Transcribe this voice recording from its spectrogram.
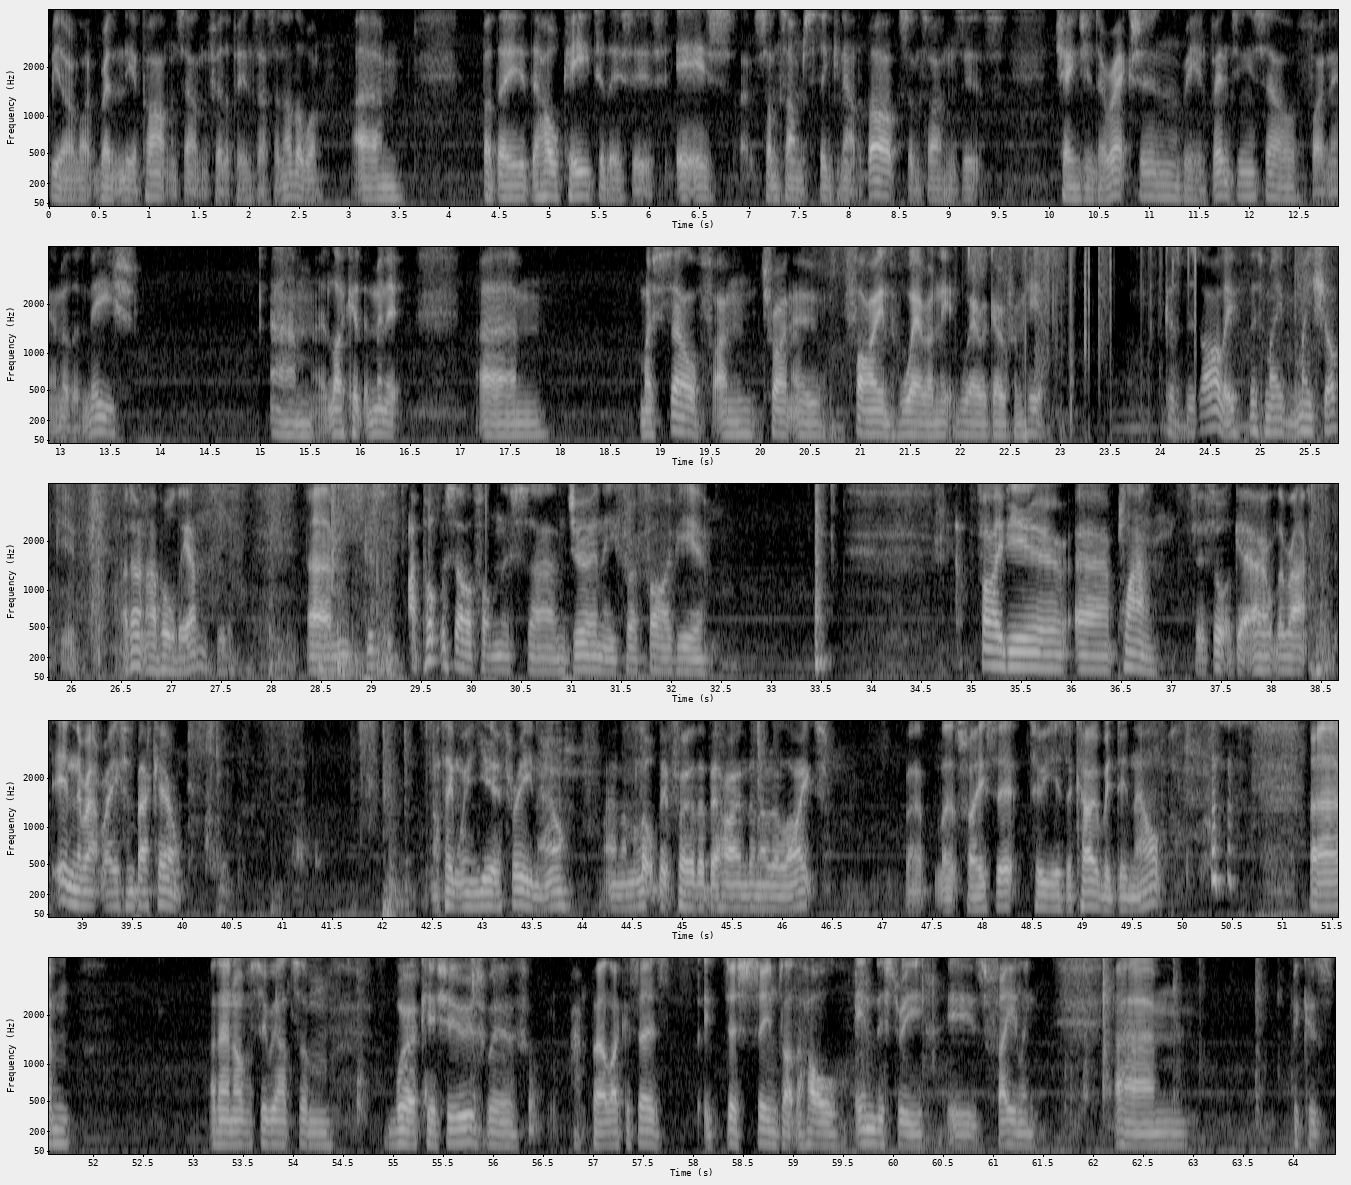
you know like renting the apartments out in the Philippines that's another one. Um, but the the whole key to this is it is sometimes thinking out the box sometimes it's changing direction reinventing yourself finding another niche. Um, like at the minute um, myself I'm trying to find where I need where I go from here because bizarrely, this may may shock you. I don't have all the answers because um, I put myself on this um, journey for a five year five year uh, plan to sort of get out the rat in the rat race and back out. I think we're in year three now, and I'm a little bit further behind than I'd have liked. But let's face it, two years of COVID didn't help. um, and then obviously we had some work issues with but like I said it just seems like the whole industry is failing um, because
